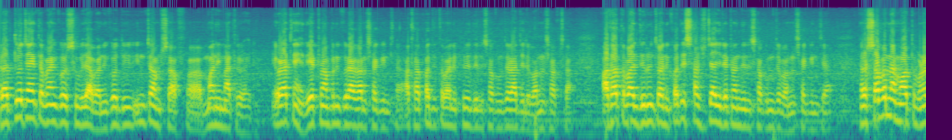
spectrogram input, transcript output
र त्यो चाहिँ तपाईँको सुविधा भनेको दुई इन टर्म्स अफ मनी मात्र होइन। एउटा चाहिँ रेटमा पनि कुरा गर्न सकिन्छ अथवा कति तपाईँले फ्री दिन सक्नुहुन्छ राज्यले भन्न सक्छ अथवा तपाईँले दिनुहुन्छ भने कति सब्सिडाइज रेटमा दिन सक्नुहुन्छ भन्न सकिन्छ। र सबभन्दा महत्त्वपूर्ण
